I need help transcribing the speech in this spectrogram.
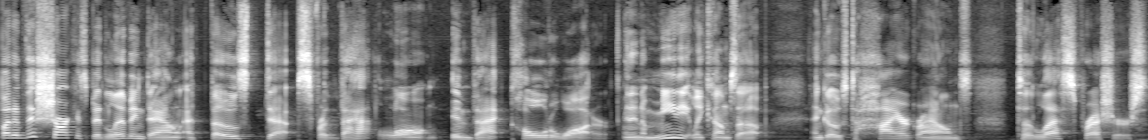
But if this shark has been living down at those depths for that long in that cold water and it immediately comes up and goes to higher grounds, to less pressures,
